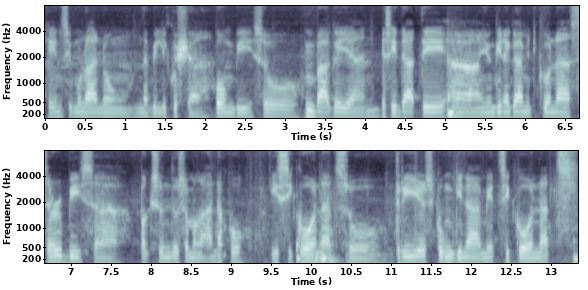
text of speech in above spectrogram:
akin simula nung nabili ko siya, Kombi. So, bagay yan. Kasi dati, ah, yung ginagamit ko na service sa pagsundo sa mga anak ko is si Conats. So, 3 years kong ginamit si Conats,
